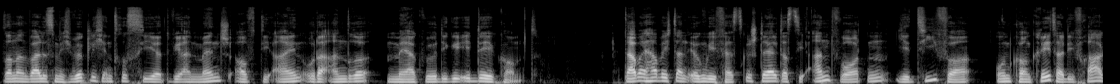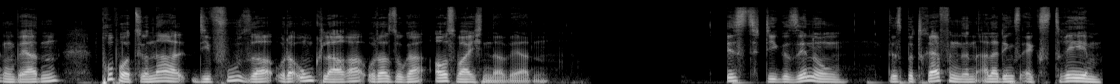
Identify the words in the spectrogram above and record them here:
sondern weil es mich wirklich interessiert, wie ein Mensch auf die ein oder andere merkwürdige Idee kommt. Dabei habe ich dann irgendwie festgestellt, dass die Antworten, je tiefer und konkreter die Fragen werden, proportional diffuser oder unklarer oder sogar ausweichender werden. Ist die Gesinnung des Betreffenden allerdings extrem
